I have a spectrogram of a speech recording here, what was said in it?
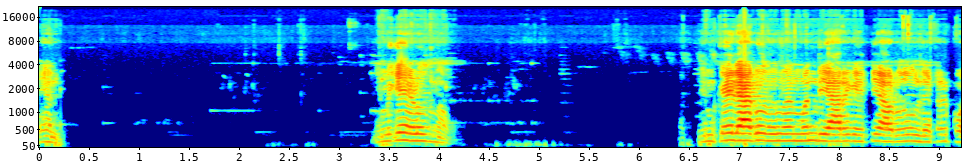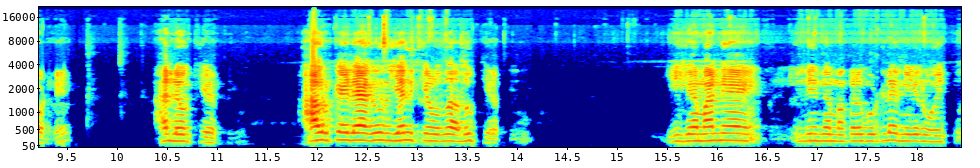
ಏನು? ನಿಮಗೆ ಹೇಳೋದು ನಾವು. ನಿಮ್ಮ ಕೈಲಿ ಆಗೋದು ನನ್ನ ಮಂದಿ ಯಾರಿಗೈತಿ ಅವ್ರದ್ದು ಒಂದು ಲೆಟರ್ ಕೊಡ್ರಿ. ಅಲ್ಲಿ ಹೋಗಿ ಕೇಳ್ತೀವಿ. ಅವ್ರ ಕೈಲಿ ಆಗೋದು ಎಲ್ಲಿ ಕೇಳೋದು ಅದು ಕೇಳ್ತೀವಿ. ಈಗ ಮೊನ್ನೆ ಇಲ್ಲಿನ ಮಕ್ಕಳ ಗುಡ್ಲೆ ನೀರು ಹೋಯ್ತು.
